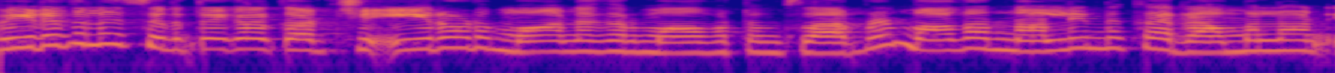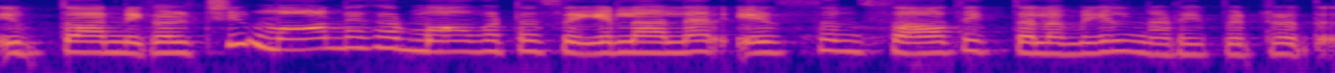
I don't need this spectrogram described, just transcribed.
விடுதலை சிறுத்தைகள் கட்சி ஈரோடு மாநகர் மாவட்டம் சார்பில் மத நல்லிணக்க ரமலான் இப்தார் நிகழ்ச்சி மாநகர் மாவட்ட செயலாளர் எஸ் எம் சாதிக் தலைமையில் நடைபெற்றது.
